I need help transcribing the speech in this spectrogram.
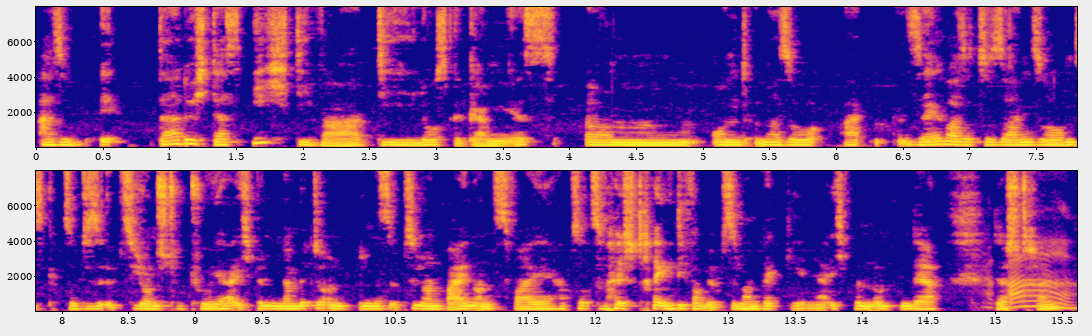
Also äh, dadurch, dass ich die war, die losgegangen ist ähm, und immer so äh, selber sozusagen so, es gibt so diese Y-Struktur, ja, ich bin in der Mitte und bin das Y-Bein und zwei, habe so zwei Stränge, die vom Y weggehen, ja, ich bin unten der, der Strang. Ah,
